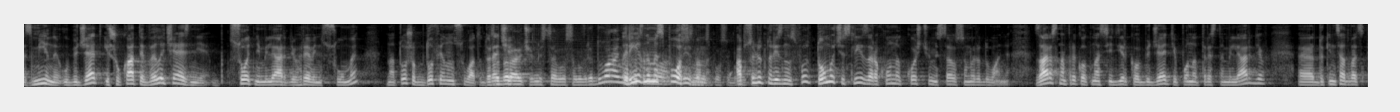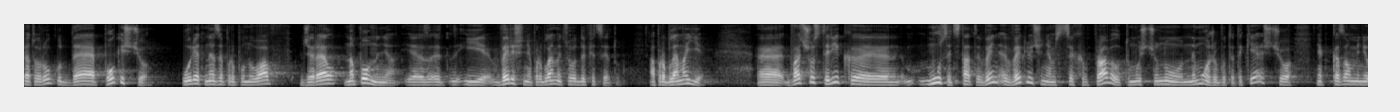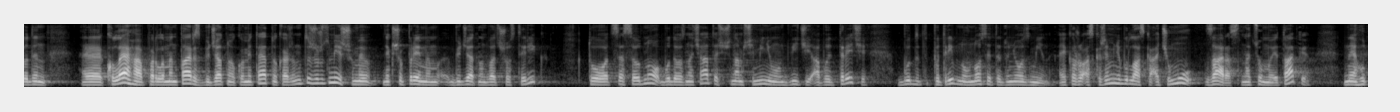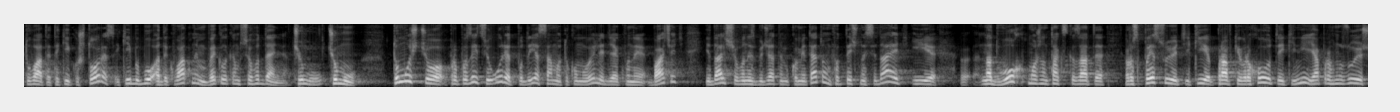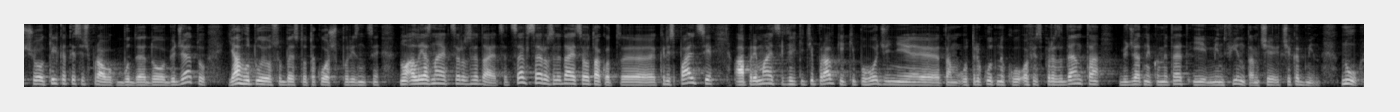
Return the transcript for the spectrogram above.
зміни у бюджет і шукати величезні сотні мільярдів гривень суми на те, щоб дофінансувати. До речі, Забираючи місцеве самоврядування різними зокрема, способами, різними способами. абсолютно різними способами, в тому числі за рахунок коштів місцевого самоврядування. Зараз, наприклад, у нас є дірка у бюджеті понад 300 мільярдів е, до кінця 2025 року, де поки що уряд не запропонував джерел наповнення е, і вирішення проблеми цього дефіциту. А проблема є. Е, 26 рік е, мусить стати виключенням з цих правил, тому що ну не може бути таке, що як казав мені один е, колега, парламентар з бюджетного комітету, каже: Ну ти ж розумієш, що ми, якщо приймемо бюджет на 26 рік, то це все одно буде означати, що нам ще мінімум двічі або тричі буде потрібно вносити до нього зміни. А я кажу: а скажи мені, будь ласка, а чому зараз на цьому етапі не готувати такий кошторис, який би був адекватним викликам сьогодення? Чому? Чому? Тому що пропозицію уряд подає саме в такому вигляді, як вони бачать, і далі вони з бюджетним комітетом фактично сідають і е, на двох, можна так сказати, розписують, які правки враховувати, які ні. Я прогнозую, що кілька тисяч правок буде до бюджету. Я готую особисто також по різниці. Ну але я знаю, як це розглядається. Це все розглядається отак, от е, крізь пальці, а приймаються тільки ті правки, які погоджені е, там у трикутнику офіс президента, бюджетний комітет і Мінфін там чи, чи Кабмін. Ну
